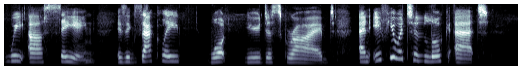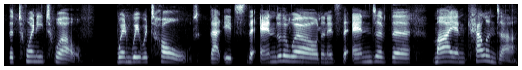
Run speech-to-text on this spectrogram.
we are seeing is exactly what you described. And if you were to look at the 2012, when we were told that it's the end of the world and it's the end of the Mayan calendar,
